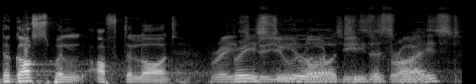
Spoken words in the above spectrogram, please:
The Gospel of the Lord. Praise, to you, Lord Jesus Christ.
